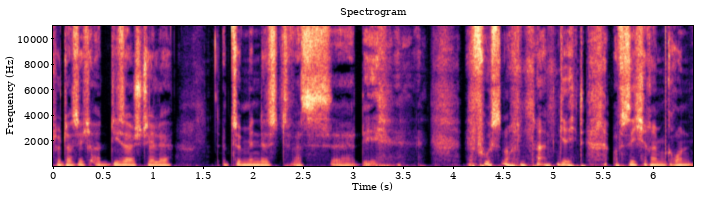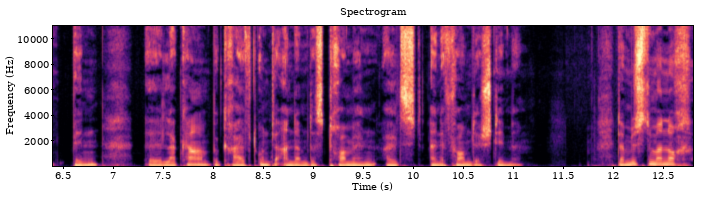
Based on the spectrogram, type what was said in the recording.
so dass ich an dieser Stelle zumindest was äh, die Fußnoten angeht, auf sicherem Grund bin. Äh, Lacan begreift unter anderem das Trommeln als eine Form der Stimme. Da müsste man noch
